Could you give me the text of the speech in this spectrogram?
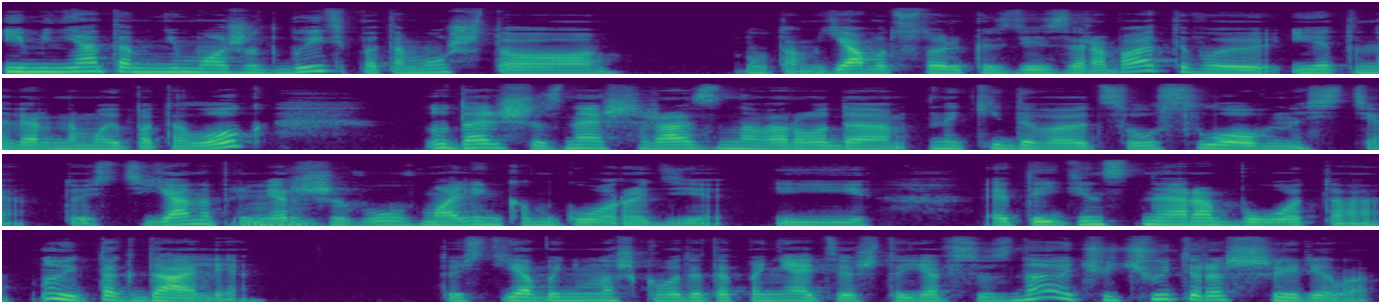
и меня там не может быть, потому что ну, там, я вот столько здесь зарабатываю, и это, наверное, мой потолок. Ну, дальше, знаешь, разного рода накидываются условности. То есть я, например, Мгм. живу в маленьком городе, и это единственная работа, ну и так далее. То есть я бы немножко вот это понятие, что я все знаю, чуть-чуть расширила.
